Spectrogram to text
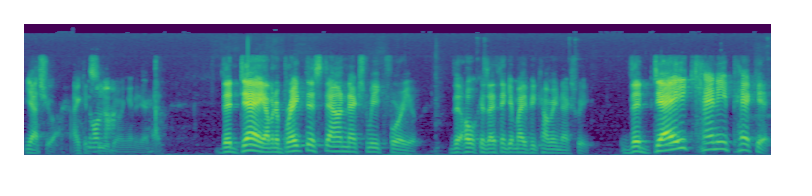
Yes, you are. I can No, see I'm you not. doing it in your head. The day I'm going to break this down next week for you. The whole because I think it might be coming next week. The day Kenny Pickett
